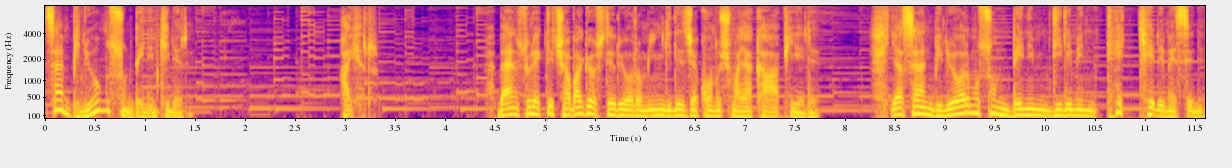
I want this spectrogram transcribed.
Sen biliyor musun benimkileri? Hayır. Ben sürekli çaba gösteriyorum İngilizce konuşmaya kafiyeli. Ya sen biliyor musun benim dilimin tek kelimesini?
